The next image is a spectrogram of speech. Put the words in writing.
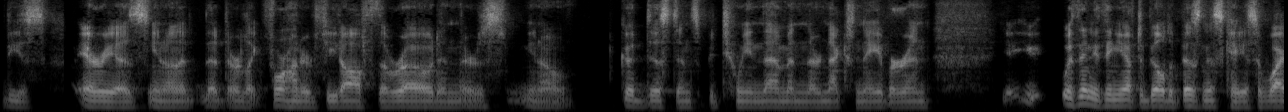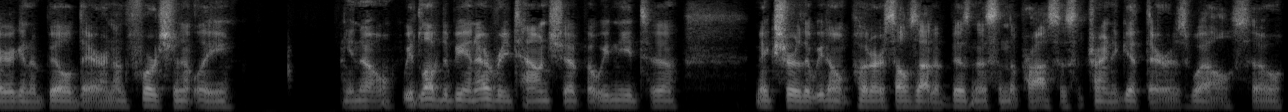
these areas. You know that, that are like 400 feet off the road, and there's you know good distance between them and their next neighbor. And you, with anything, you have to build a business case of why you're going to build there. And unfortunately, you know, we'd love to be in every township, but we need to make sure that we don't put ourselves out of business in the process of trying to get there as well. So,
